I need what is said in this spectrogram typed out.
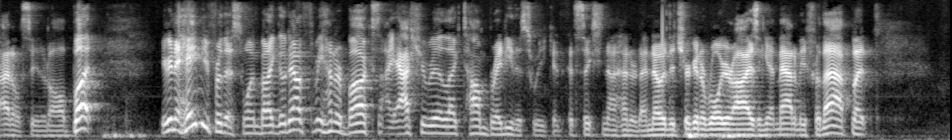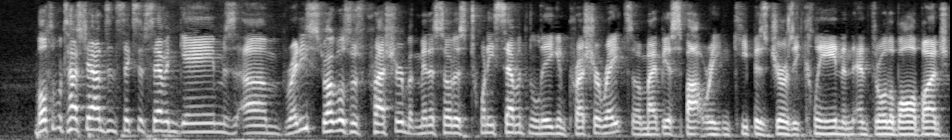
I don't see it at all. But you're gonna hate me for this one, but I go down 300 bucks. I actually really like Tom Brady this week at, at 6,900. I know that you're gonna roll your eyes and get mad at me for that, but multiple touchdowns in six of seven games. Um, Brady struggles with pressure, but Minnesota's 27th in the league in pressure rate, so it might be a spot where he can keep his jersey clean and, and throw the ball a bunch.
